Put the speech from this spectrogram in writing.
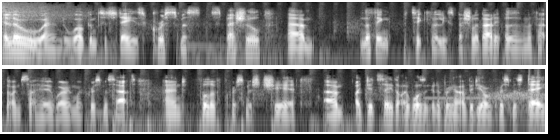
Hello and welcome to today's Christmas special. Um, nothing particularly special about it other than the fact that I'm sat here wearing my Christmas hat and full of Christmas cheer. Um, I did say that I wasn't going to bring out a video on Christmas Day.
